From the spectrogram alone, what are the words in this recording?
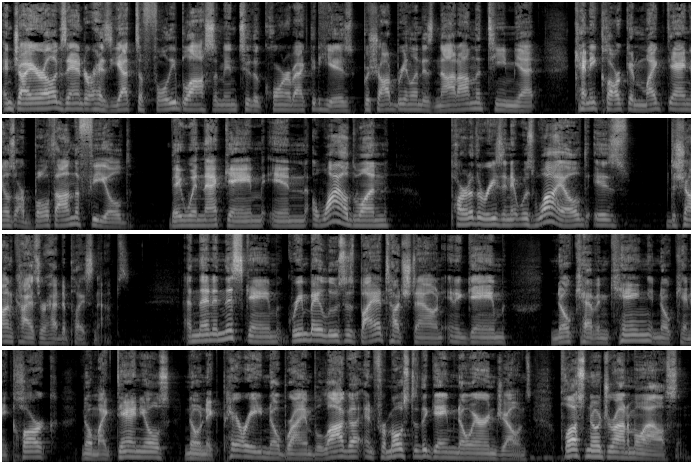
And Jaire Alexander has yet to fully blossom into the cornerback that he is. Bashaud Breeland is not on the team yet. Kenny Clark and Mike Daniels are both on the field. They win that game in a wild one. Part of the reason it was wild is DeShone Kizer had to play snaps. And then in this game, Green Bay loses by a touchdown in a game no Kevin King, no Kenny Clark, no Mike Daniels, no Nick Perry, no Brian Bulaga, and for most of the game, no Aaron Jones, plus no Geronimo Allison.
